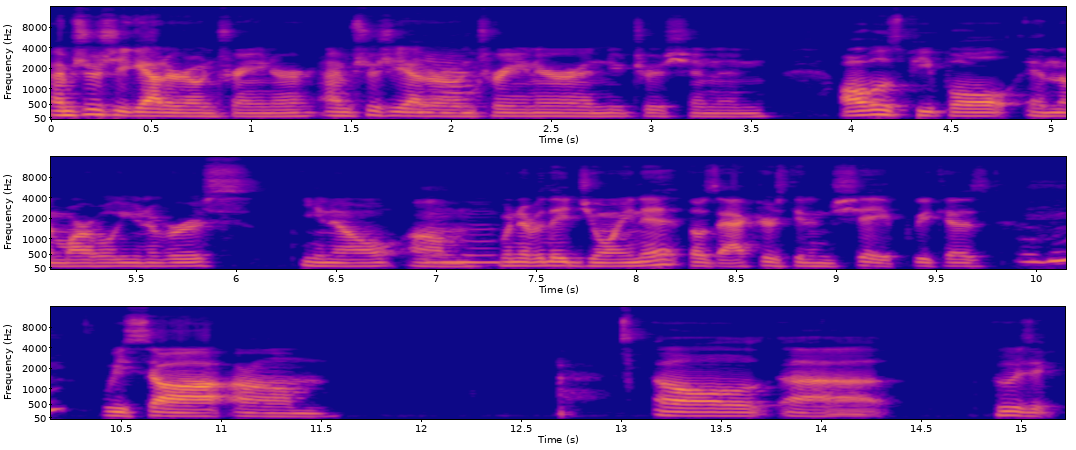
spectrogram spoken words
I'm sure she got her own trainer. I'm sure she had her own trainer and nutrition and all those people in the Marvel universe. You know, um, Mhm. whenever they join it, those actors get into shape because hmm we saw um oh uh who is it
